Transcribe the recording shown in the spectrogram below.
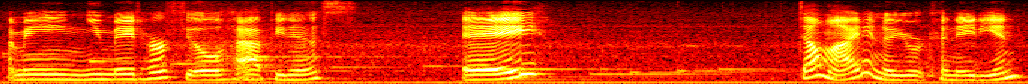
I mean, you made her feel happiness. Eh? Delma, I didn't know you were Canadian.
